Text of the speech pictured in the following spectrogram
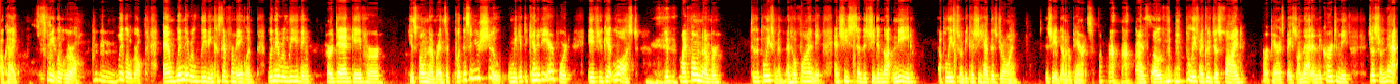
Okay, sweet little girl, mm-hmm. sweet little girl. And when they were leaving, because they're from England, when they were leaving, her dad gave her his phone number and said, "Put this in your shoe when we get to Kennedy Airport. If you get lost, give my phone number to the policeman and he'll find me. And she said that she did not need a policeman because she had this drawing that she had done of her parents. and so the policeman could just find her parents based on that. And it occurred to me just from that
